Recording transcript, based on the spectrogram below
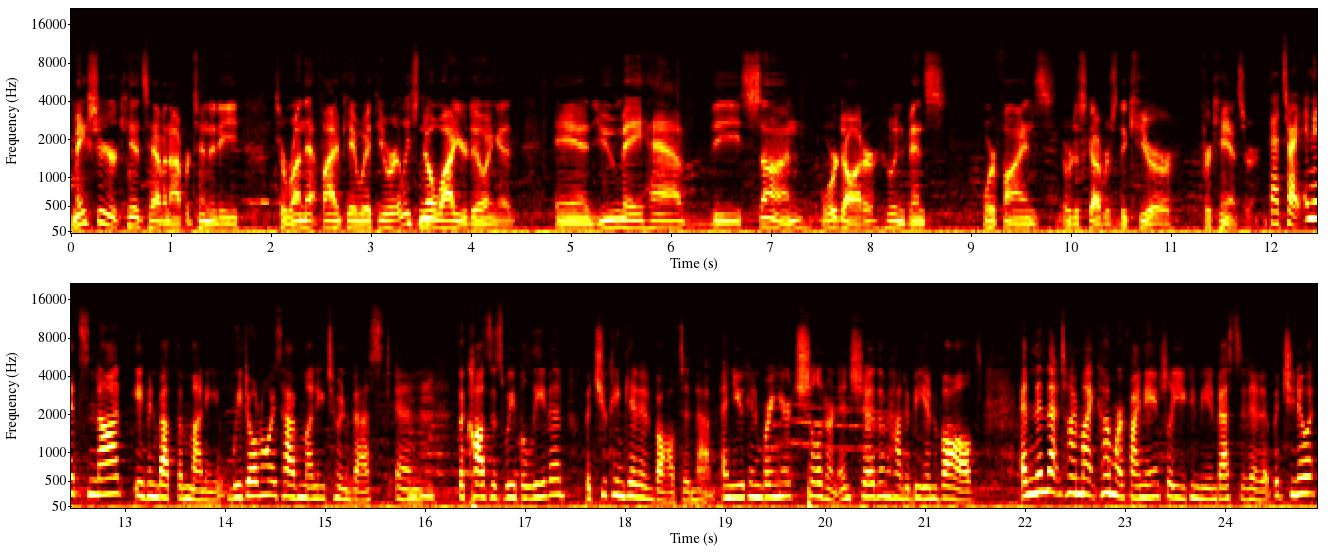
make sure your kids have an opportunity to run that 5K with you, or at least know why you're doing it. And you may have the son or daughter who invents or finds or discovers the cure for cancer. That's right. And it's not even about the money. We don't always have money to invest in Mm-hmm. the causes we believe in, but you can get involved in them and you can bring your children and show them how to be involved. And then that time might come where financially you can be invested in it. But you know what?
